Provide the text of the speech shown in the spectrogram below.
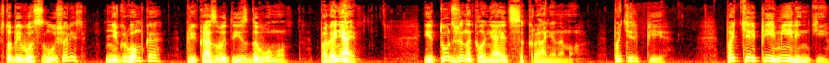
чтобы его слушались, негромко приказывает ездовому «Погоняй!» и тут же наклоняется к раненому. «Потерпи, потерпи, миленький!»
